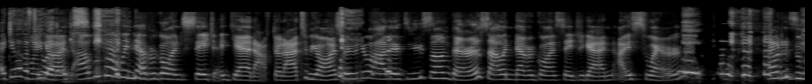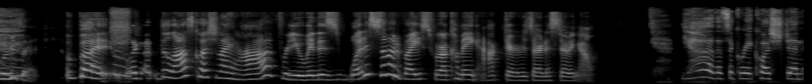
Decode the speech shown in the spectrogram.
I do have a oh few gosh, others. I will probably never go on stage again after that. To be honest with you, I would be so embarrassed. I would never go on stage again. I swear. I would just lose it. But like uh, the last question I have for you and is what is some advice for upcoming actors or just starting out? Yeah, that's a great question.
